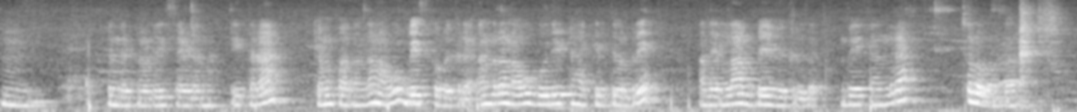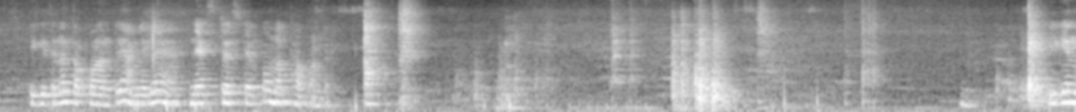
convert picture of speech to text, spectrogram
ಹ್ಞೂ ಬೆಂದೈತೆ ನೋಡ್ರಿ ಈ ಸೈಡನ್ನು ಈ ಥರ ಕೆಂಪಾದಂಗೆ ನಾವು ಬೇಯಿಸ್ಕೋಬೇಕ್ರಿ. ಅಂದ್ರೆ ನಾವು ಗೋಧಿ ಹಿಟ್ಟು ಹಾಕಿರ್ತೀವಲ್ರಿ, ಅದೆಲ್ಲ ಬೇಯ್ಬೇಕ್ರಿ ಇದು. ಬೇಕಂದ್ರೆ ಚಲೋ ಬರ್ತಾರೆ ಈಗ ಇದನ್ನ ತಕೊಂಡ್ರಿ ಆಮೇಲೆ ನೆಕ್ಸ್ಟ್ ಸ್ಟೆಪ್ ಮತ್ತೆ ಹಾಕೊಂಡ್ರಿ ಈಗೇನು ಈಗೇನು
